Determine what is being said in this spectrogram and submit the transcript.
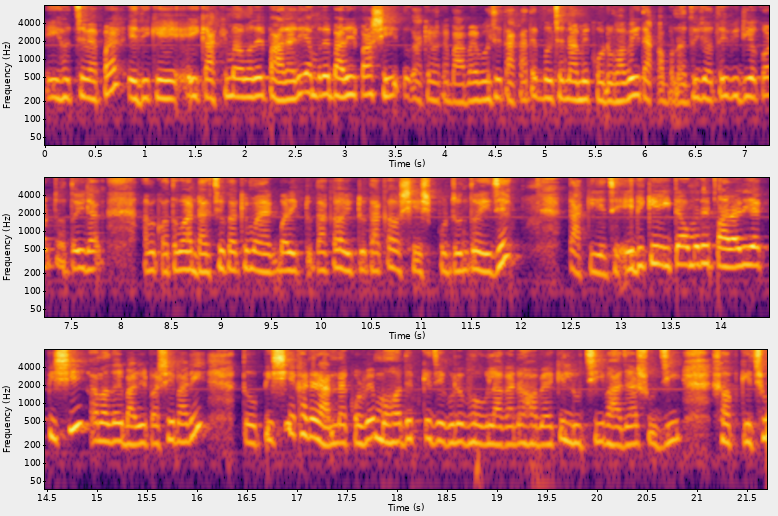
এই হচ্ছে ব্যাপার। এদিকে এই কাকিমা আমাদের পাড়ারই, আমাদের বাড়ির পাশেই। তো কাকিমাকে বারবার বলছে, তাকাতে বলছে না, আমি কোনোভাবেই তাকাবো না। তুই যতই ভিডিও কর, ততই ডাক আমি কতবার ডাকছি "ও কাকিমা, একবার একটু তাকাও একটু তাকাও। শেষ পর্যন্ত এই যে তাকিয়েছে। এদিকে এইটা আমাদের পাড়ারই এক পিসি, আমাদের বাড়ির পাশেই বাড়ি। তো পিসি এখানে রান্না করবে। মহাদেবকে যেগুলো ভোগ লাগানো হবে আর কি লুচি ভাজা সুজি সব কিছু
